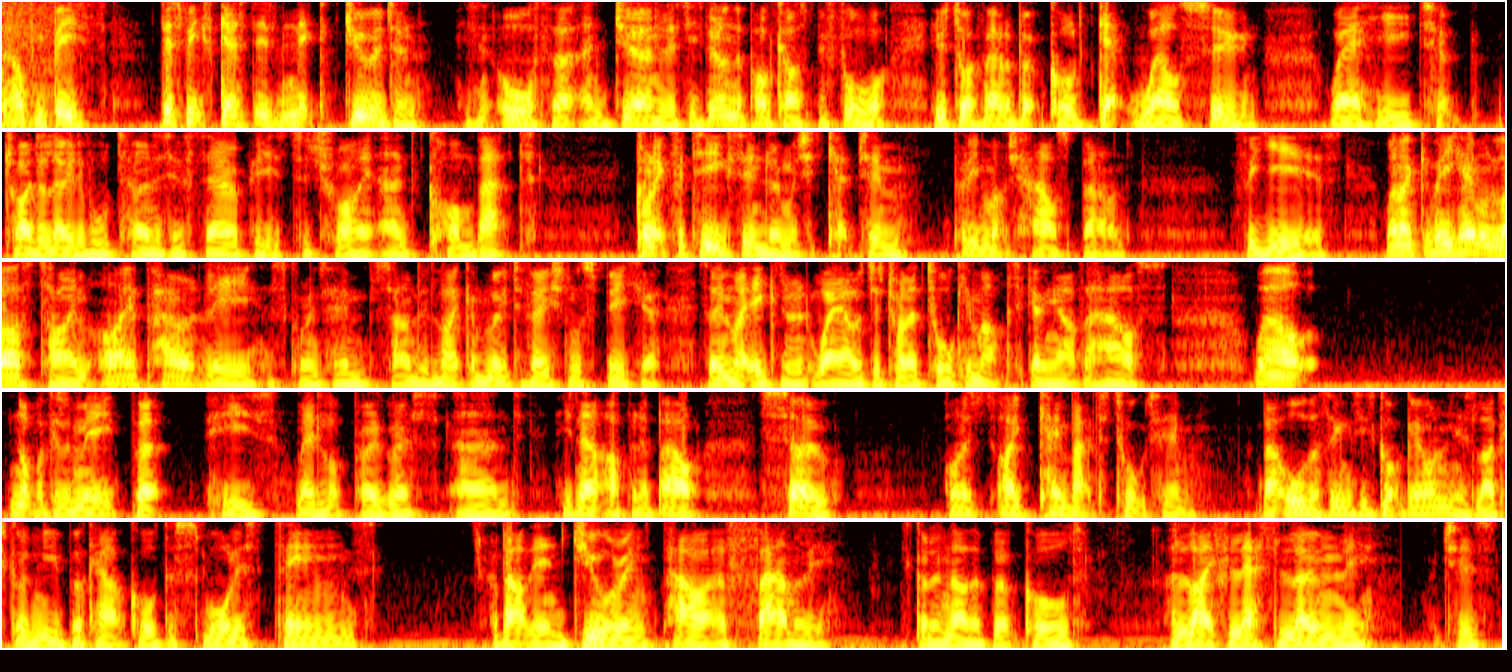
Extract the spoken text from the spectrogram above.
from Healthy Beast. This week's guest is Nick Duerden. He's an author and journalist. He's been on the podcast before. He was talking about a book called Get Well Soon, where he took tried a load of alternative therapies to try and combat chronic fatigue syndrome, which had kept him pretty much housebound for years. When, I, when he came on last time, I apparently, according to him, sounded like a motivational speaker. So, in my ignorant way, I was just trying to talk him up to getting out of the house. Well, not because of me, but he's made a lot of progress and he's now up and about. So I, came back to talk to him about all the things he's got going on in his life. He's got a new book out called The Smallest Things about the enduring power of family. He's got another book called A Life Less Lonely, which is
